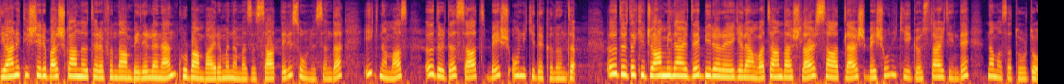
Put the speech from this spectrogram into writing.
Diyanet İşleri Başkanlığı tarafından belirlenen Kurban Bayramı namazı saatleri sonrasında ilk namaz Iğdır'da saat 5.12'de kılındı. Iğdır'daki camilerde bir araya gelen vatandaşlar saatler 5.12'yi gösterdiğinde namaza durdu.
